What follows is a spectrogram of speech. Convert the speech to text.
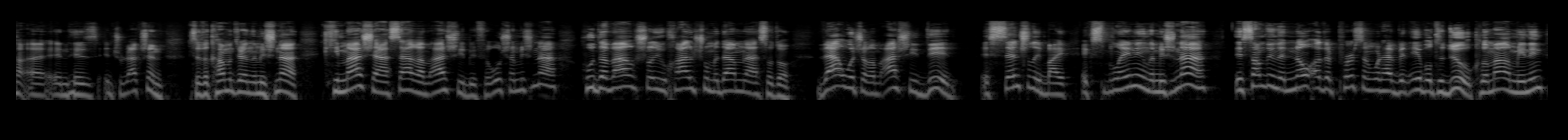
uh, in his introduction to the commentary on the משנה, כי מה שעשה רב אשי בפירוש המשנה, הוא דבר שלא יוכל שום אדם לעשותו. That which רב אשי did, essentially by explaining the משנה, is something that no other person would have been able to do. כלומר, meaning,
